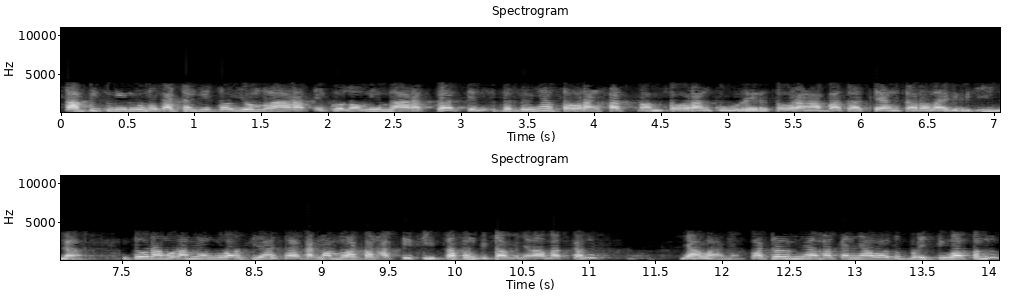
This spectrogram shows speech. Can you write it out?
Tapi kelirunya kadang kita yo melarat ekonomi, melarat batin. Sebetulnya seorang satpam, seorang kurir, seorang apa saja yang secara lahir hina, itu orang-orang yang luar biasa karena melakukan aktivitas yang bisa menyelamatkan nyawanya. Padahal menyelamatkan nyawa itu peristiwa pen.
